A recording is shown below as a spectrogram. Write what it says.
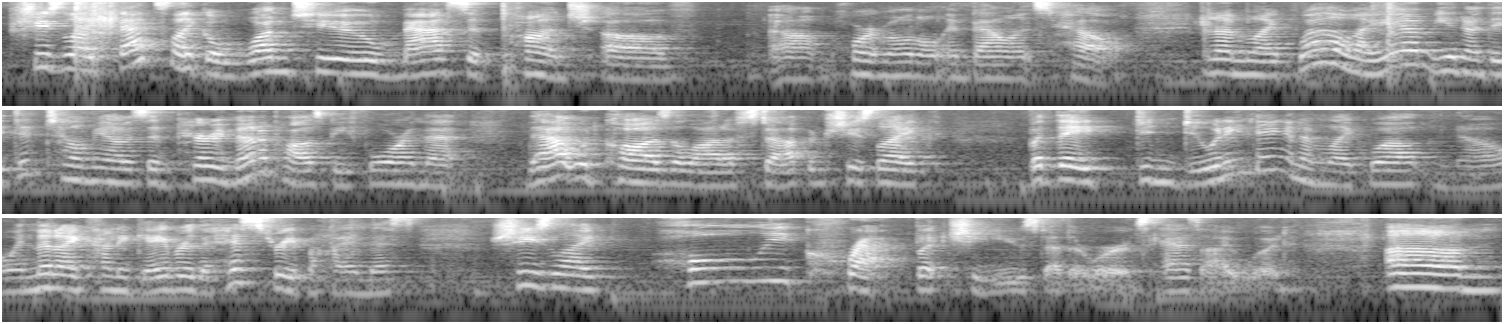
She's like, that's like a one-two massive punch of um, hormonal imbalance hell. And I'm like, well, I am, you know, they did tell me I was in perimenopause before and that that would cause a lot of stuff. And she's like, but they didn't do anything. And I'm like, well, no. And then I kind of gave her the history behind this. She's like, holy crap. But she used other words, as I would. Um,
